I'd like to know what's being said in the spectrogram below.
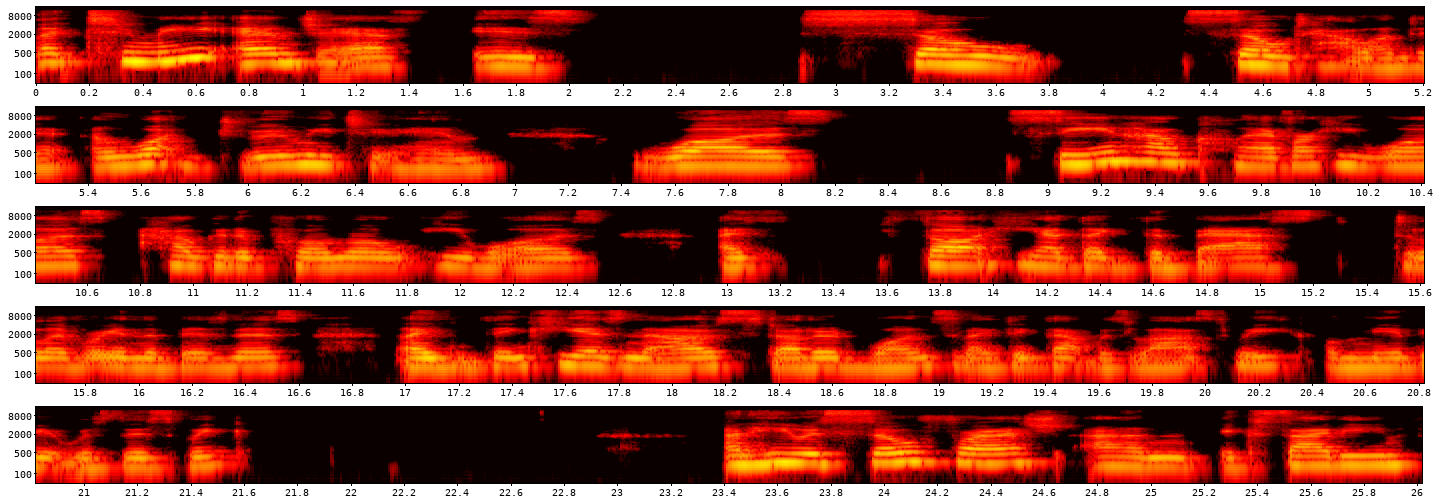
like to me MJF is so so talented and what drew me to him was seeing how clever he was how good a promo he was i th- thought he had like the best delivery in the business I think he has now stuttered once, and I think that was last week, or maybe it was this week. And he was so fresh and exciting.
